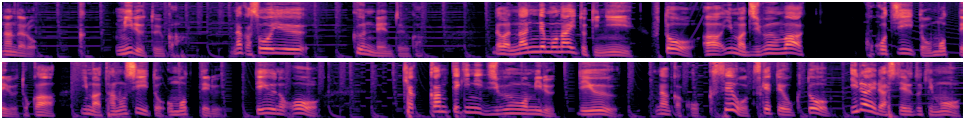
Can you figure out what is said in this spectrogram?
なんだろう見るというかなんかそういう訓練というか。だから何でもない時にふとあ今自分は心地いいと思ってるとか今楽しいと思ってるっていうのを客観的に自分を見るっていうなんかこう癖をつけておくとイライラしてる時も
